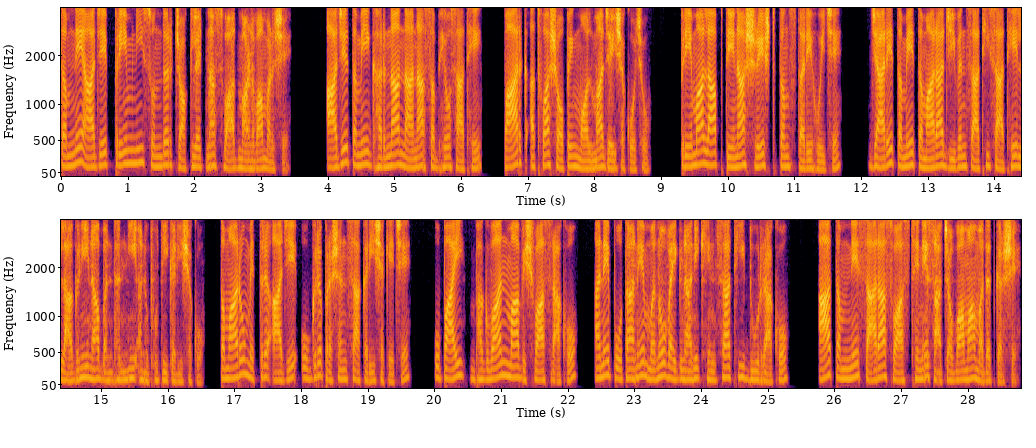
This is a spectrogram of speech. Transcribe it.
તમને આજે પ્રેમની સુંદર ચોકલેટના સ્વાદ માણવા મળશે. આજે તમે ઘરના નાના સભ્યો સાથે પાર્ક અથવા શોપિંગ મોલમાં જઈ શકો છો. પ્રેમાલાપ તેના શ્રેષ્ઠતમ સ્તરે હોય છે, જ્યારે તમે તમારા જીવનસાથી સાથે લાગણીના બંધનની અનુભૂતિ કરી શકો. તમારો મિત્ર આજે ઉગ્ર પ્રશંસા કરી શકે છે. ઉપાય, ભગવાનમાં વિશ્વાસ રાખો અને પોતાને મનોવૈજ્ઞાનિક હિંસાથી દૂર રાખો. આ તમને સારા સ્વાસ્થ્યને સાચવવામાં મદદ કરશે.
